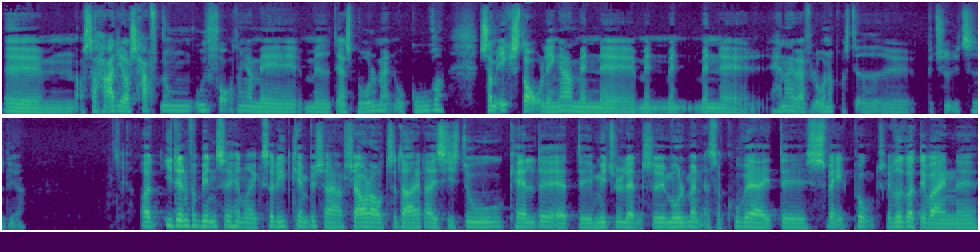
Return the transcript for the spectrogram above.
Øhm, og så har de også haft nogle udfordringer med, med deres målmand Ogura, som ikke står længere, men, øh, men, men, men øh, han har i hvert fald underpræsteret øh, betydeligt tidligere. Og i den forbindelse, Henrik, så er det et kæmpe shout-out til dig, der i sidste uge kaldte, at øh, Midtjyllands øh, målmand altså kunne være et øh, svagt punkt. Jeg ved godt, det var en øh,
